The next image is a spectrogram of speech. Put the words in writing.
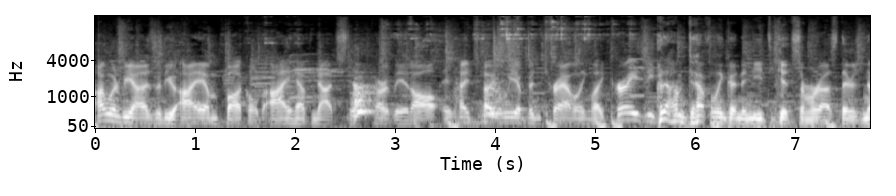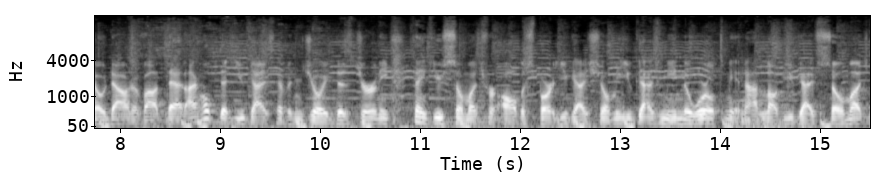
I'm going to be honest with you. I am buckled. I have not slept hardly at all, and I tell you, we have been traveling like crazy. But I'm definitely going to need to get some rest. There's no doubt about that. I hope that you guys have enjoyed this journey. Thank you so much for all the support you guys show me. You guys mean the world to me, and I love you guys so much.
